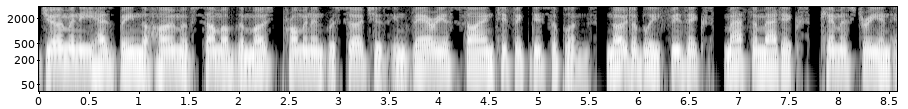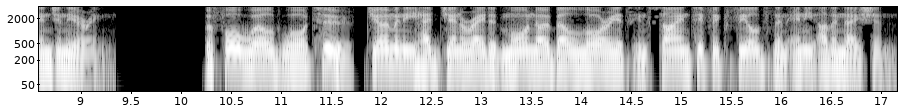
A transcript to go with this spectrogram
Germany has been the home of some of the most prominent researchers in various scientific disciplines, notably physics, mathematics, chemistry and engineering. Before World War II, Germany had generated more Nobel laureates in scientific fields than any other nation.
